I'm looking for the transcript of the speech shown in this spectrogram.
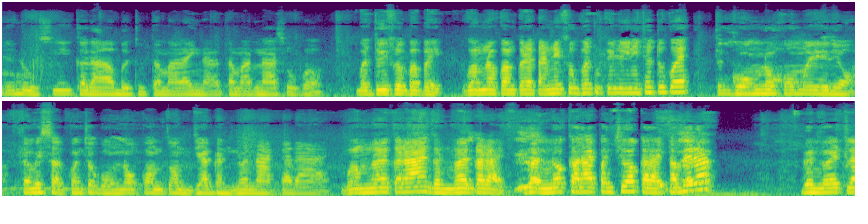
ડોસી કરા બધું તમારા ના તમારા ના શુભ. બધું શોભા ભાઈ. ગોમનો કામ કરે તમને શું થતું પેલું નહીં થતું કોઈ? તો ગોમનો કોમ એ રહ્યો. તમે સરપંચ ગોમનો કોમ તો સમજ્યા ઘરનો ના કરાય. ગોમનો નો કરાય ઘરનો નો કરાય. ઘરનો કરાય પણ ચેવો કરાય? તમે હે? ઘરનો એટલે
